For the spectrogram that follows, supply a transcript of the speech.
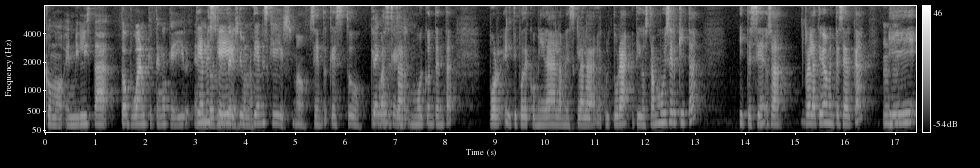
como en mi lista top one que tengo que ir en Tienes el que ir, 2021. tienes que ir. No, siento que es tú, que Tengo vas a que estar ir. muy contenta por el tipo de comida, la mezcla, la, la cultura. Y te digo, está muy cerquita y te o sea, relativamente cerca. y,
